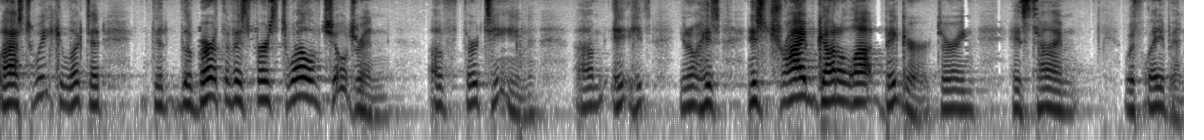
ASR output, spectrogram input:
last week he looked at the, the birth of his first 12 children of 13. Um, it, you know, his, his tribe got a lot bigger during his time with Laban.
